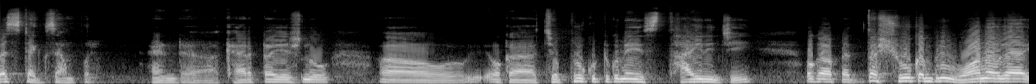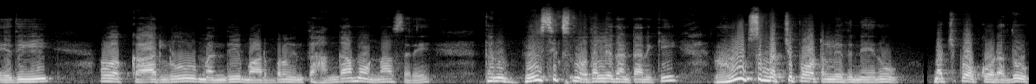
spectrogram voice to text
బెస్ట్ ఎగ్జాంపుల్. అండ్ క్యారెక్టరైజేషను ఒక చెప్పులు కుట్టుకునే స్థాయి నుంచి ఒక పెద్ద షూ కంపెనీ ఓనర్గా ఎదిగి ఒక కార్లు మంది మార్బలం ఇంత హంగామా ఉన్నా సరే తను బేసిక్స్ని వదలలేదంటానికి రూట్స్ మర్చిపోవటం లేదు నేను. మర్చిపోకూడదు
